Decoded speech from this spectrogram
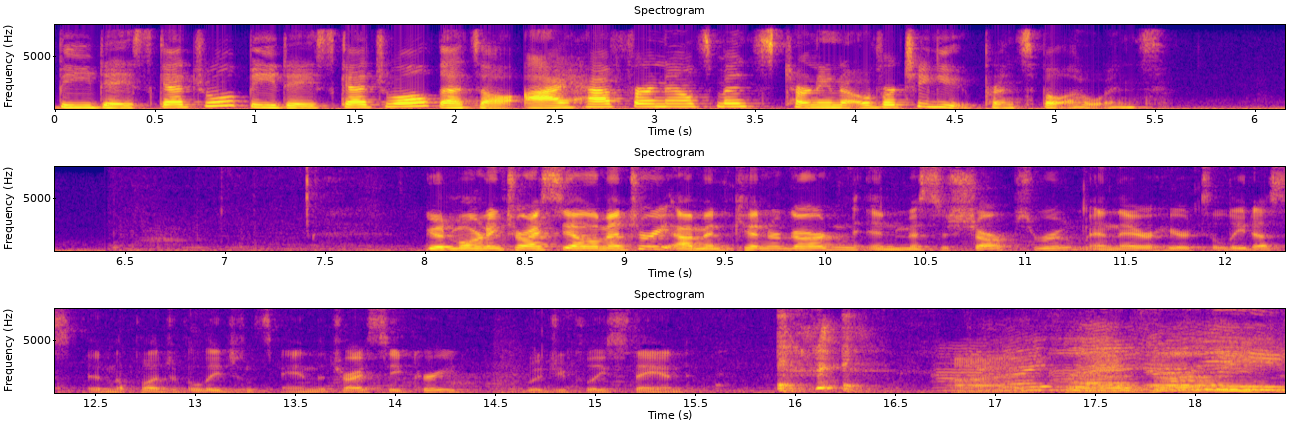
B-Day schedule, B-Day schedule. That's all I have for announcements. Turning it over to you, Principal Owens. Good morning, Tri-C Elementary. I'm in kindergarten in Mrs. Sharp's room, and they are here to lead us in the Pledge of Allegiance and the Tri-C Creed. Would you please stand? I pledge allegiance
